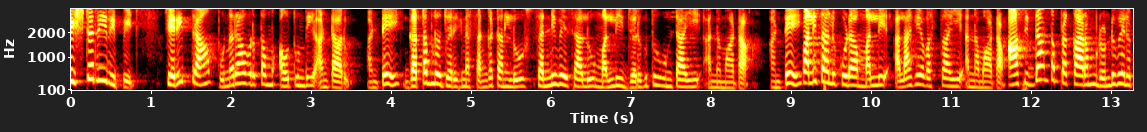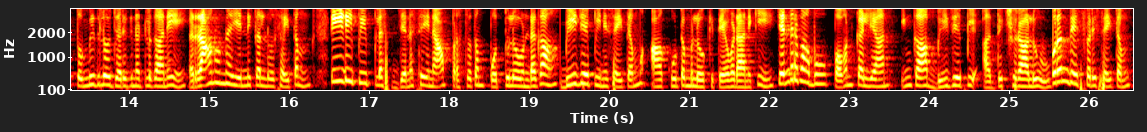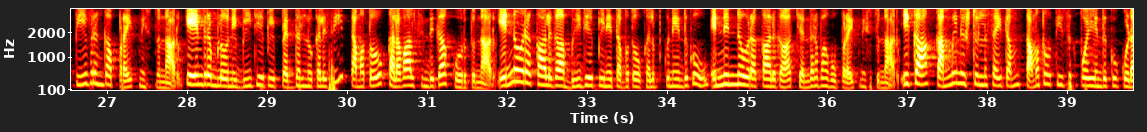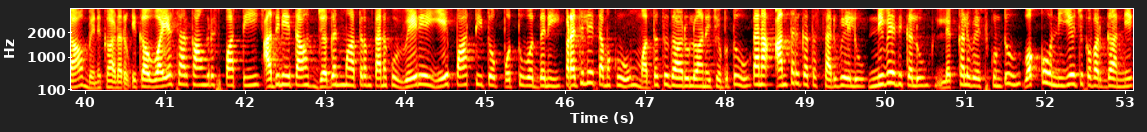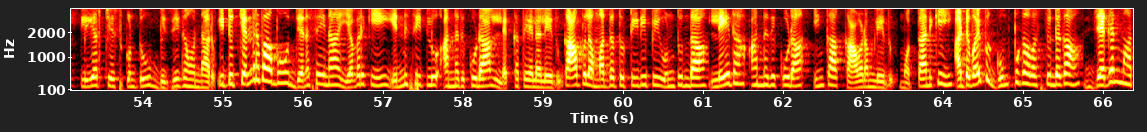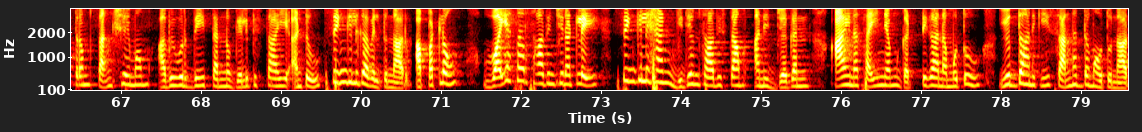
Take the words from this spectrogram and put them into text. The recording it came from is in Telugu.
History repeats. చరిత్ర పునరావృతం అవుతుంది అంటారు. అంటే గతంలో జరిగిన సంఘటనలు సన్నివేశాలు మళ్ళీ జరుగుతూ ఉంటాయి అన్నమాట. అంటే ఫలితాలు కూడా మళ్ళీ అలాగే వస్తాయి అన్నమాట. ఆ సిద్ధాంతం ప్రకారం రెండు వేల తొమ్మిదిలో జరిగినట్లుగానే రానున్న ఎన్నికల్లో సైతం టీడీపీ ప్లస్ జనసేన ప్రస్తుతం పొత్తులో ఉండగా బీజేపీని సైతం ఆ కూటమిలోకి తేవడానికి చంద్రబాబు పవన్ కళ్యాణ్ ఇంకా బీజేపీ అధ్యక్షురాలు పురంధేశ్వరి సైతం తీవ్రంగా ప్రయత్నిస్తున్నారు. కేంద్రంలోని బీజేపీ పెద్దలను కలిసి తమతో కలవాల్సిందిగా కోరుతున్నారు. ఎన్నో రకాలుగా బీజేపీని తమతో కలుపుకునేందుకు ఎన్నెన్నో రకాలుగా చంద్రబాబు ప్రయత్నిస్తున్నారు. ఇక కమ్యూనిస్టులను సైతం తమతో తీసుకుపోయేందుకు కూడా వెనుకాడరు. ఇక వైఎస్ఆర్ కాంగ్రెస్ పార్టీ అధినేత జగన్ మాత్రం తనకు వేరే ఏ పార్టీతో పొత్తు వద్దని ప్రజలే తమకు మద్దతుదారులు అని చెబుతూ తన అంతర్గత సర్వేలు నివేదికలు లెక్కలు వేసుకుంటూ ఒక్కో నియోజకవర్గాన్ని క్లియర్ చేసుకుంటూ బిజీగా ఉన్నారు. ఇటు చంద్రబాబు జనసేన ఎవరికి ఎన్ని సీట్లు అన్నది కూడా లెక్క తేలలేదు. కాపుల మద్దతు టీడీపీ ఉంటుందా లేదా అన్నది కూడా ఇంకా కావడం లేదు. మొత్తానికి అటువైపు గుంపుగా వస్తుండగా జగన్ మాత్రం సంక్షేమం అభివృద్ధి తన్ను గెలిపిస్తాయి అంటూ సింగిల్గా వెళ్తున్నారు. అప్పట్లో వైఎస్ఆర్ సాధించినట్లే సింగిల్ హ్యాండ్ విజయం సాధిస్తాం అని జగన్ ఆయన సైన్యం గట్టిగా నమ్ముతూ యుద్ధానికి సన్నద్ధమవుతున్నారు.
